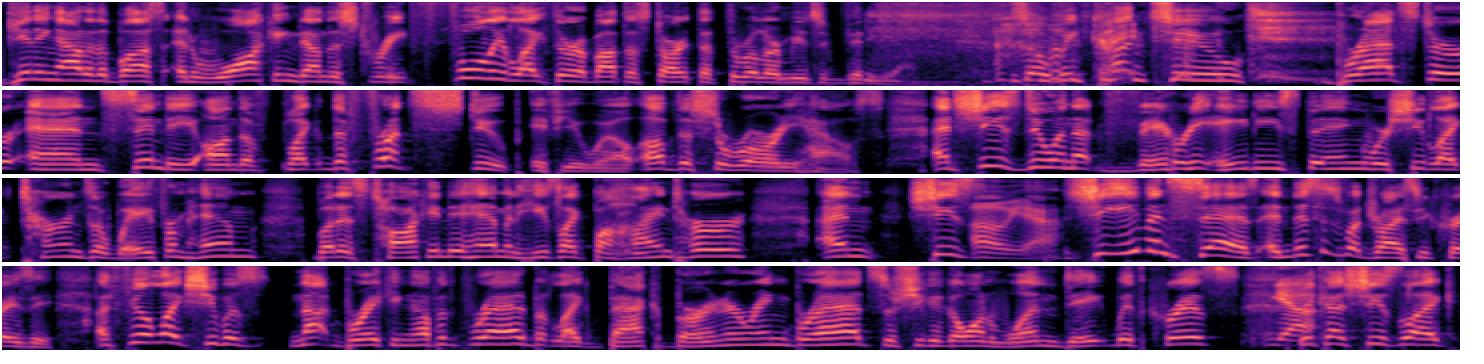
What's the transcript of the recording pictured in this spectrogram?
getting out of the bus and walking down the street, fully like they're about to start the thriller music video. So we cut to Bradster and Cindy on the like the front stoop, if you will, of the sorority house, and she's doing that very '80s thing where she like turns away from him, but is talking to him, and he's like behind her, and she's Oh, yeah. she even says, and this is what drives me crazy. I feel like she was not breaking up with Brad, but like back burnering Brad so she could go on one date with Chris. Yeah. Because she's like,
